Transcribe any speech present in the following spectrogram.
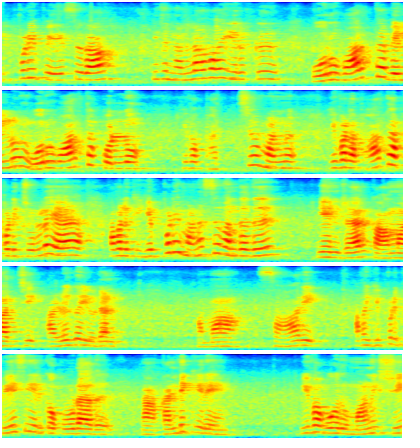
இப்படி பேசுறா? இது நல்லாவா இருக்கு? ஒரு வார்த்தை வெல்லும் ஒரு வார்த்தை கொல்லும். இவ பச்சை மண்ணு இவளை பார்த்து அப்படி சொல்ல அவளுக்கு எப்படி மனசு வந்தது? என்றார் காமாட்சி அழுகையுடன். அம்மா சாரி அவ இப்படி பேசி இருக்கக்கூடாது நான் கண்டிக்கிறேன். இவ ஒரு மனுஷி.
